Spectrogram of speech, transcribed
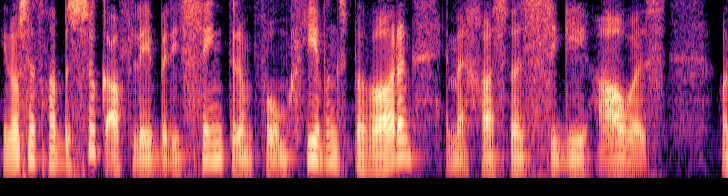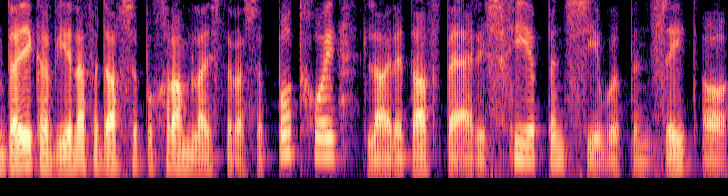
En ons het gaan besoek af lê by die sentrum vir omgewingsbewaring en my gas was Siggy Howes. Onthou jy kan weer na vandag se program luister as 'n potgooi. Laai dit af by rsg.co.za.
